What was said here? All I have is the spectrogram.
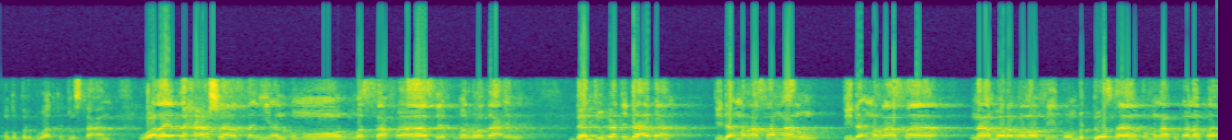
untuk berbuat kedustaan. Wala yatahasha sayyi'al umur was-safasif war-rada'il. Dan juga tidak apa? Tidak merasa malu, tidak merasa nah barakallahu fikum berdosa untuk melakukan apa?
